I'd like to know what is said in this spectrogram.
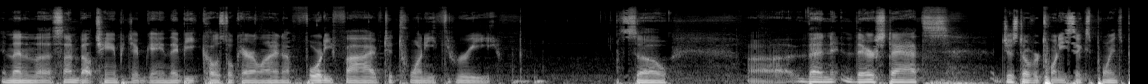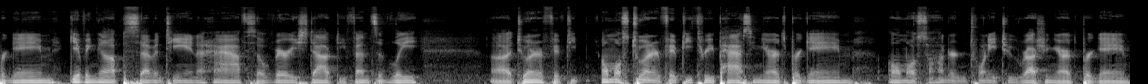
and then in the Sun Belt Championship game, they beat Coastal Carolina 45 to 23. So uh, then their stats just over 26 points per game, giving up 17 and a half, so very stout defensively. Uh, 250, almost 253 passing yards per game, almost 122 rushing yards per game.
